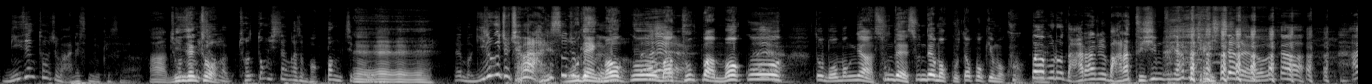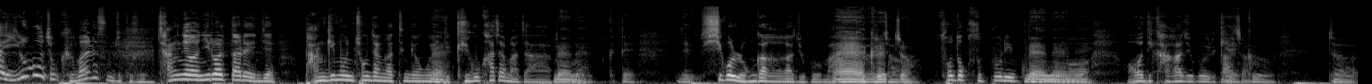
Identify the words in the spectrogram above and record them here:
민생 투어 좀 안 했으면 좋겠어요 아 민생 투어 전통시장 가- 가서 먹방 찍고 예예예 예, 막 이런 게 좀 제발 안 했으면 오뎅 좋겠어요 먹고 예. 막 국밥 먹고 예. 또뭐 먹냐 순대 순대 먹고 떡볶이 먹고 국밥으로 나라를 말아 드신 분이 한 분 계시잖아요. 그러니까 아 이런 거 좀 그만했으면 좋겠어요. 작년 1월달에 이제 반기문 총장 같은 경우에 네. 이제 귀국하자마자 네, 그, 네. 그때 이제 시골 농가 가가지고 막 네, 그 그랬죠. 저 소독수 뿌리고 네, 네, 뭐 네. 어디 가가지고 이렇게 맞아. 그 저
